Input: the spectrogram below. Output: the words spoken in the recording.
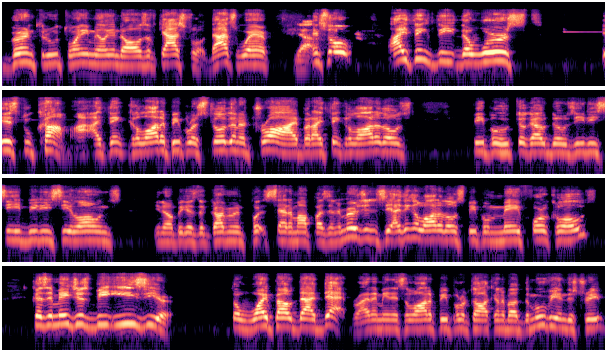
burn through $20 million of cash flow. That's where, yeah. and so I think the, the worst is to come. I, I think a lot of people are still going to try, but I think a lot of those people who took out those EDC, BDC loans, you know, because the government put set them up as an emergency, I think a lot of those people may foreclose because it may just be easier to wipe out that debt, right? I mean, it's a lot of people are talking about the movie industry.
